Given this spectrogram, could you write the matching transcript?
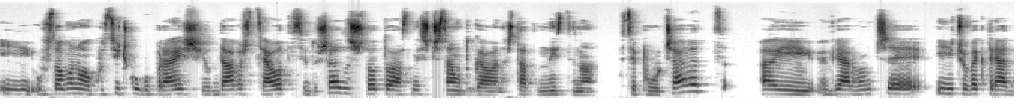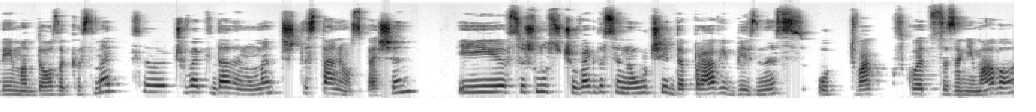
и особено ако всичко го правиш и отдаваш цялата си душа, защото аз мисля, че само тогава нещата наистина се получават, а и вярвам, че и човек трябва да има доза късмет, човек в даден момент ще стане успешен. И всъщност човек да се научи да прави бизнес от това, с което се занимава,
